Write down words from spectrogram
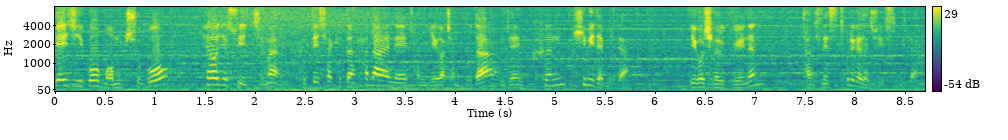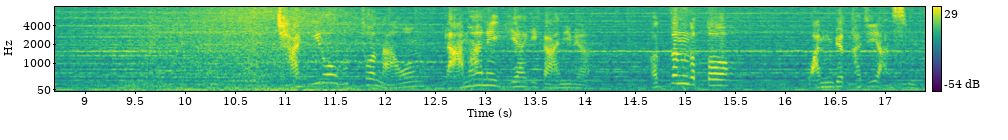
깨지고 멈추고 헤어질 수 있지만 그때 시작했던 하나의 단계가 전부 다 굉장히 큰 힘이 됩니다. 이것이 결국에는 당신의 스토리가 될 수 있습니다. 자기로부터 나온 나만의 이야기가 아니면 어떤 것도 완벽하지 않습니다.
